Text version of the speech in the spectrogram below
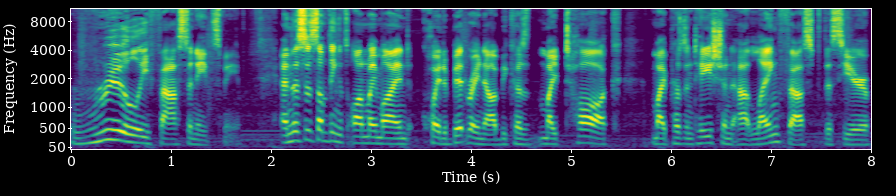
really fascinates me. And this is something that's on my mind quite a bit right now because my talk, my presentation at Langfest this year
